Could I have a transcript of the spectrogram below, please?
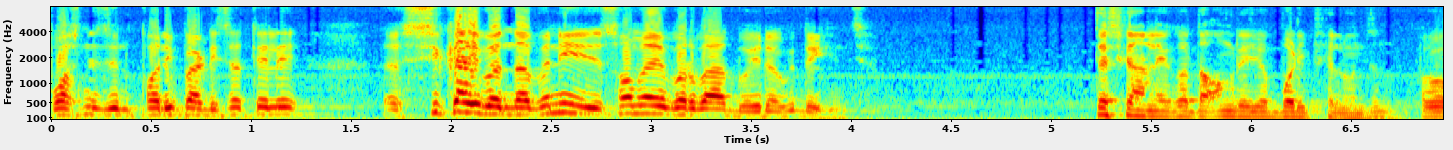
बस्ने जुन परिपाटी छ त्यसले सिकाइभन्दा पनि समय बर्बाद भइरहेको देखिन्छ। त्यस कारणले गर्दा अङ्ग्रेजीमा बढी फेल हुन्छन्। हो।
